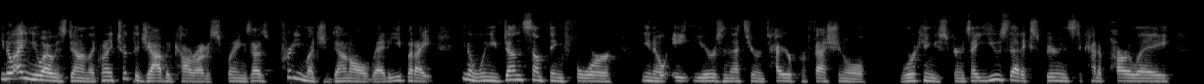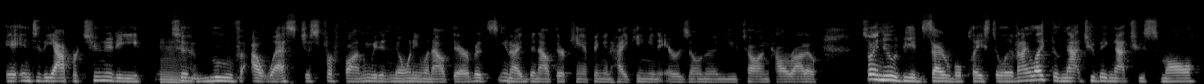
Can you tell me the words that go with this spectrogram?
you know, I knew I was done. Like when I took the job in Colorado Springs, I was pretty much done already. But I, you know, when you've done something for you know eight years and that's your entire professional working experience, I use that experience to kind of parlay into the opportunity mm. to move out west just for fun. We didn't know anyone out there, but it's, you know, I'd been out there camping and hiking in Arizona and Utah and Colorado. So I knew it would be a desirable place to live. And I like the not too big, not too small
